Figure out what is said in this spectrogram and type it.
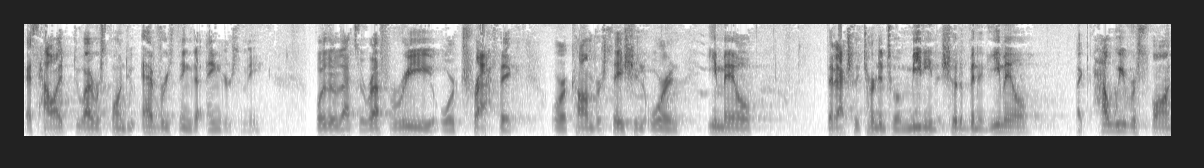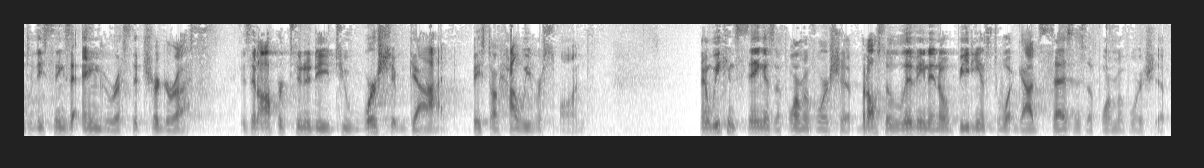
it's how do I respond to everything that angers me. Whether that's a referee or traffic or a conversation or an email that actually turned into a meeting that should have been an email. Like how we respond to these things that anger us, that trigger us, is an opportunity to worship God based on how we respond. And we can sing as a form of worship, but also living in obedience to what God says is a form of worship.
